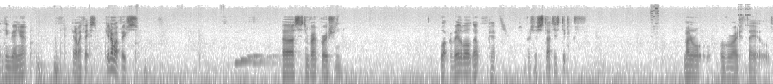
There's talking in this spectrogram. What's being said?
Anything behind you? Get out of my face. Get out of my face. Uh, system preparation. Block available. Nope. Okay. Pressure statistics. Manual override failed.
